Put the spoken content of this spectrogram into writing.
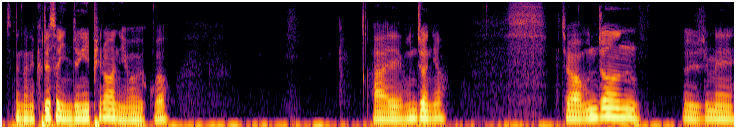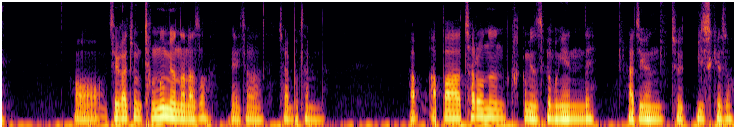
어쨌든 간에 그래서 인증이 필요한 이유였고요. 아, 예, 운전이요. 제가 운전 요즘에 어 제가 좀 장롱 면허라서 네, 저 잘 못합니다. 아, 아빠 차로는 가끔 연습해 보긴 했는데 아직은 저 미숙해서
